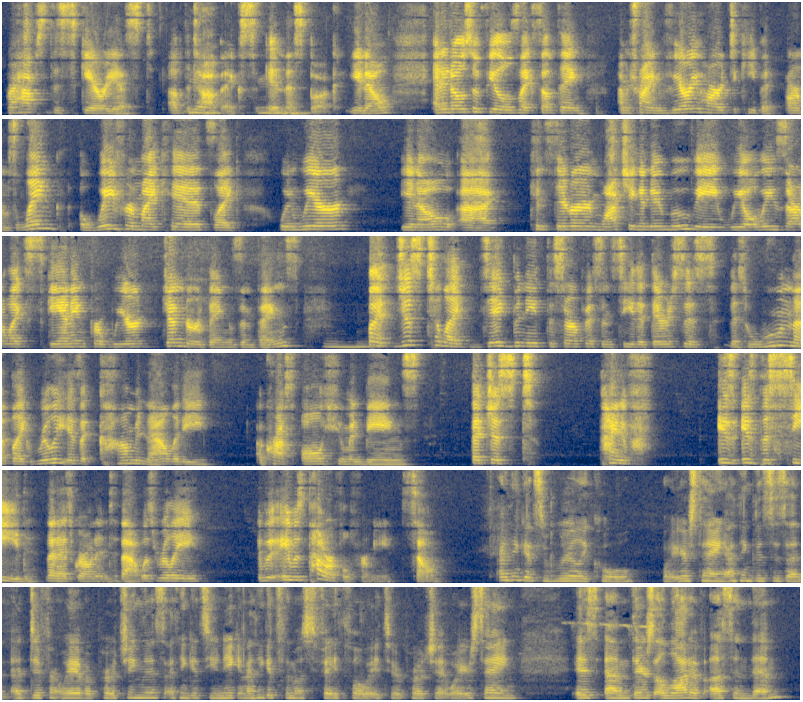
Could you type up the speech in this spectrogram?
perhaps the scariest of the yeah. topics mm-hmm. in this book, you know? And it also feels like something I'm trying very hard to keep at arm's length away from my kids like when we're you know, uh, considering watching a new movie, we always are like scanning for weird gender things and things. Mm-hmm. But just to like dig beneath the surface and see that there's this this wound that like really is a commonality across all human beings that just kind of is is the seed that has grown into that was really it was, it was powerful for me. So I think it's really cool what you're saying. I think this is a, a different way of approaching this. I think it's unique and I think it's the most faithful way to approach it. What you're saying is um, there's a lot of us and them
